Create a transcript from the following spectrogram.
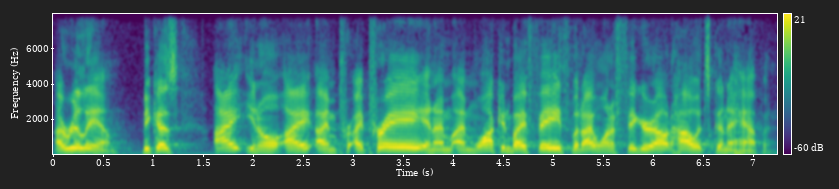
I really am. Because I, you know, I, I'm, I pray and I'm, I'm walking by faith, but I want to figure out how it's going to happen.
